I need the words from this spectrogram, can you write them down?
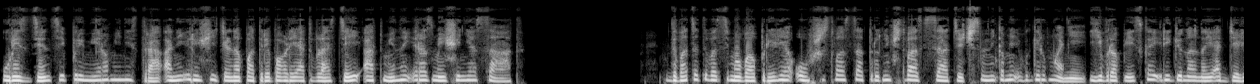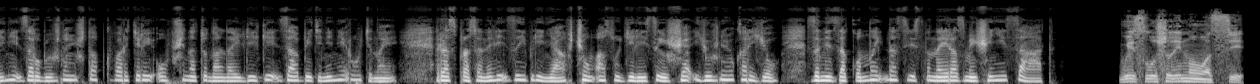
У резиденции премьер-министра они решительно потребовали от властей отмены размещения САД. 28 апреля Общество сотрудничества с соотечественниками в Германии, Европейское региональное отделение зарубежной штаб-квартиры Общенациональной лиги за объединение Родины распространили заявление, в чем осудили США Южную Корею за незаконное насильственное размещение САД. Вы слушали новости.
